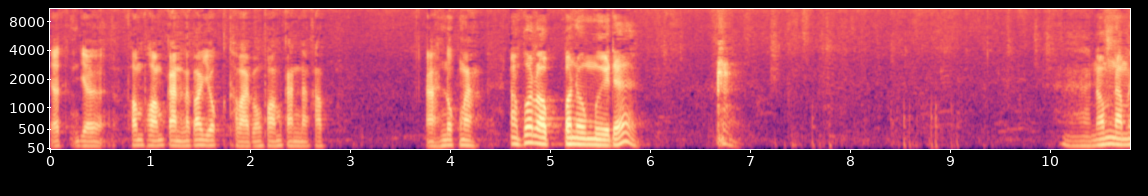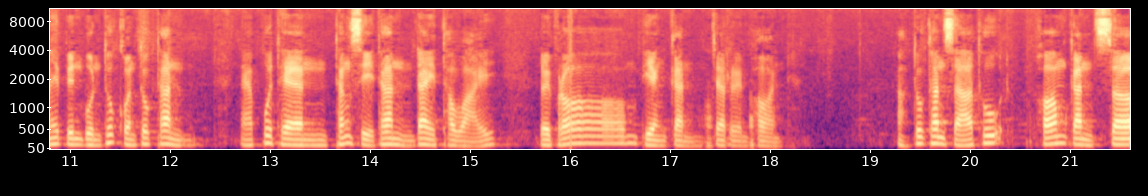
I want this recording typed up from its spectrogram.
จะเยอะพร้อม ๆ กันแล้วก็ยกถวายพร้อม ๆ กันนะครับอะนกมาเอาพวกเราประนมมือเด้ออ่าน้อมนำให้เป็นบุญทุกคนทุกท่านนะครับผู้แทนทั้งสี่ท่านได้ถวาย โดยพร้อมเพรียงกันเจริญพรอะ ทุกท่านสาธุพร้อมกันสา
